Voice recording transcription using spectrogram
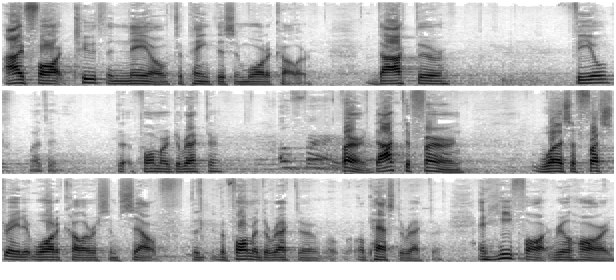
I fought tooth and nail to paint this in watercolor. Dr. Field, was it? The former director? Oh, Fern. Fern. Dr. Fern was a frustrated watercolorist himself, the, the former director or past director. And he fought real hard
